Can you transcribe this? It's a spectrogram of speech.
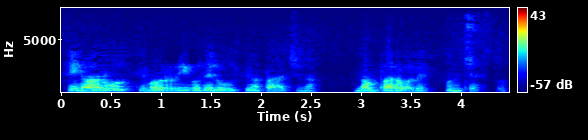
fino all'ultimo rigo dell'ultima pagina, non parole, un gesto.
